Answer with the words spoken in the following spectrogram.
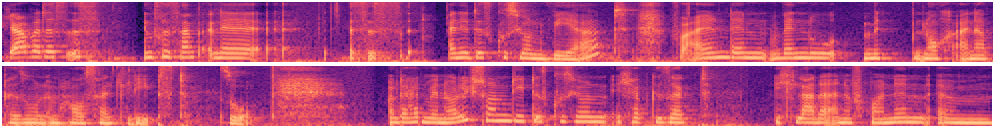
Ja, aber das ist interessant, eine, es ist eine Diskussion wert, vor allem denn, wenn du mit noch einer Person im Haushalt lebst. So. Und da hatten wir neulich schon die Diskussion, ich habe gesagt, ich lade eine Freundin ähm,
